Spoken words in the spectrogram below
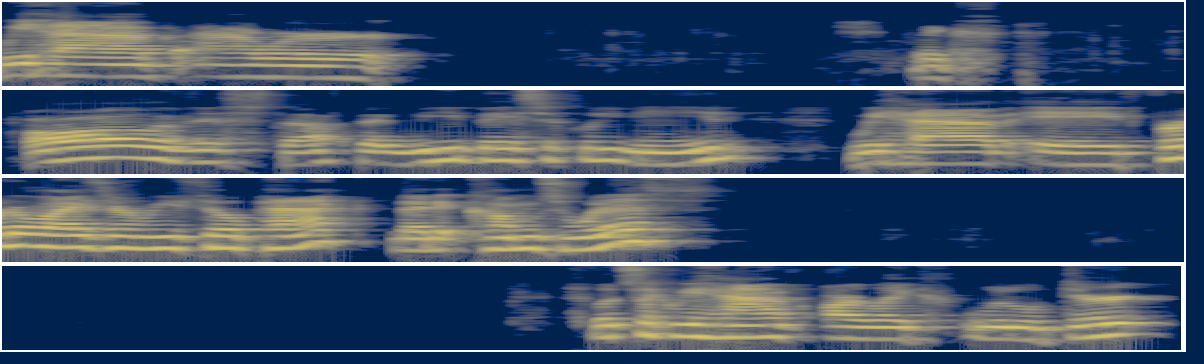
We have our like all of this stuff that we basically need. We have a fertilizer refill pack that it comes with. Looks like we have our like little dirt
